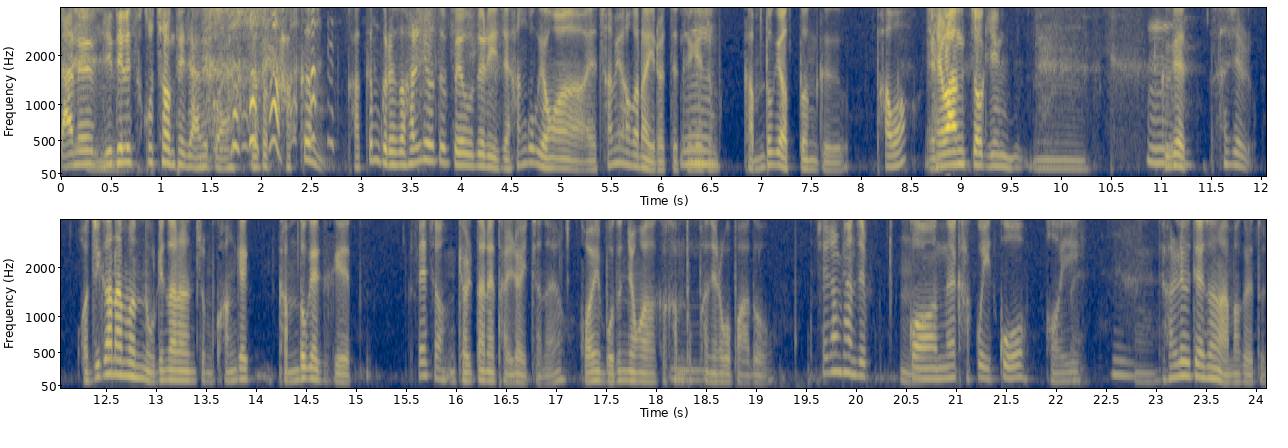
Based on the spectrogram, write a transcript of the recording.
나는 리들리 스콧처럼 되지 않을 거야. 그래서 가끔 가끔 그래서 할리우드 배우들이 이제 한국 영화에 참여하거나 이럴 때 되게 음. 좀 감독의 어떤 그 파워 제왕적인 음, 음. 그게 사실 어지간하면 우리나라는 좀 관객 감독의 그게 세죠. 결단에 달려 있잖아요. 거의 모든 영화가 감독판이라고 봐도 최종 음. 편집권을 갖고 있고 거의 네. 음. 음. 할리우드에서는 아마 그래도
